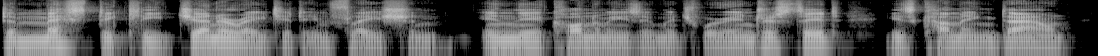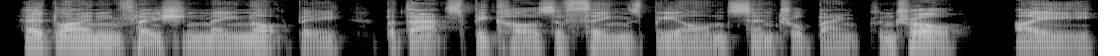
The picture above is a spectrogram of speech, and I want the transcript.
domestically generated inflation in the economies in which we're interested is coming down. Headline inflation may not be, but that's because of things beyond central bank control, i.e.,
